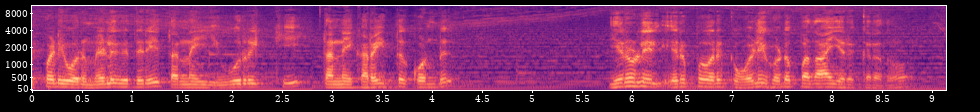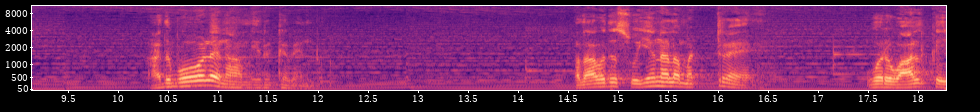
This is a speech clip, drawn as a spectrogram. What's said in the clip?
எப்படி ஒரு மெழுகுதிரி தன்னை உருக்கி தன்னை கரைத்து கொண்டு இருளில் இருப்பவருக்கு ஒளி கொடுப்பதாய் இருக்கிறதோ அதுபோல நாம் இருக்க வேண்டும். அதாவது சுயநலமற்ற ஒரு வாழ்க்கை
